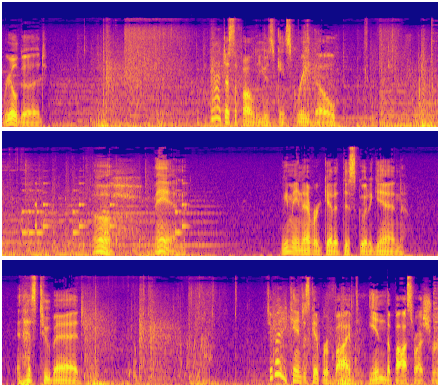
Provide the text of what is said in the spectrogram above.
Real good. Not just a follow to use against greed, though. Oh, man. We may never get it this good again. And that's too bad. Too bad you can't just get revived in the boss rush room.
